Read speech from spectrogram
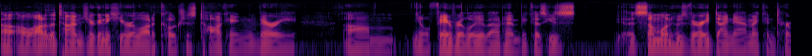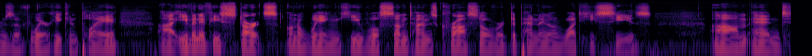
uh, a lot of the times you're going to hear a lot of coaches talking very, um, you know, favorably about him because he's uh, someone who's very dynamic in terms of where he can play. Uh, even if he starts on a wing, he will sometimes cross over depending on what he sees. Um, and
